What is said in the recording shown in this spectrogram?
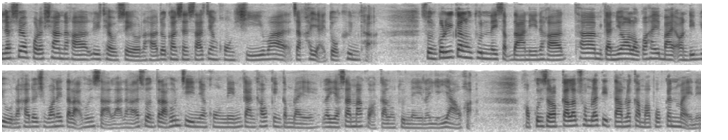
Industrial Production นะคะ Retail Sale นะคะ โดยคอนเซนแซสยังคงชี้ว่าจะขยายตัวขึ้นค่ะ ส่วนกลยุทธ์การลงทุนในสัปดาห์นี้นะคะ ถ้ามีการย่อเราก็ให้ buy on dip อยู่นะคะ โดยเฉพาะในตลาดหุ้นสหรัฐนะคะ ส่วนตลาดหุ้นจีนยังคงเน้นการเข้าเก็งกำไรระยะสั้นมากกว่าการลงทุนในระยะยาวค่ะ ขอบคุณสำหรับการรับชมและติดตามและกลับมาพบกันใหม่ใน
